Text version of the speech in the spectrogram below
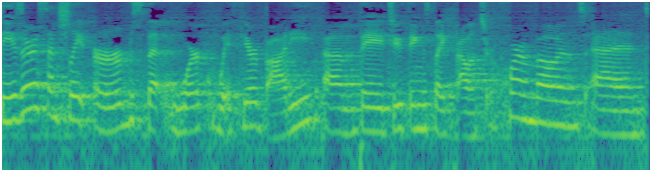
These are essentially herbs that work with your body. Um, they do things like balance your hormones and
